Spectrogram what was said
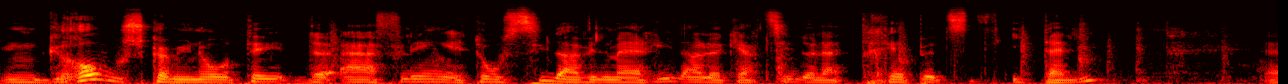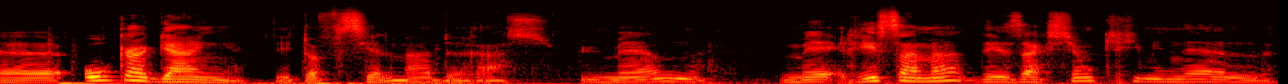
Une grosse communauté de halflings est aussi dans Ville-Marie, dans le quartier de la très petite Italie. Euh, aucun gang n'est officiellement de race humaine, mais récemment, des actions criminelles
